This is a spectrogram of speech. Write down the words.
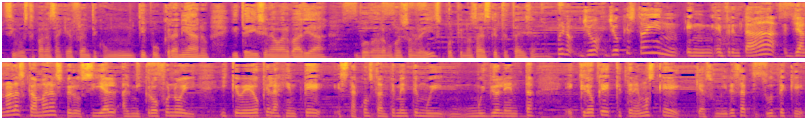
si vos te paras aquí al frente con un tipo ucraniano y te dice una barbaridad, vos a lo mejor sonreís porque no sabes qué te está diciendo. Bueno, yo, yo que estoy en, enfrentada ya no a las cámaras, pero sí al, micrófono y, y, que veo que la gente está constantemente muy, muy violenta, eh, creo que, que tenemos que, que, asumir esa actitud de que,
